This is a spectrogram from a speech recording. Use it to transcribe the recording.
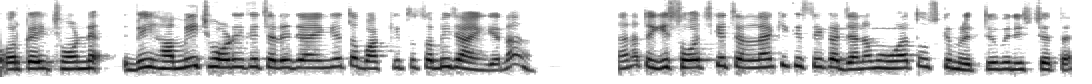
और कई छोड़ने, भी हम ही छोड़ के चले जाएँगे तो बाकी तो सभी जाएँगे ना? है ना? तो ये सोच के चलना है कि किसी का जन्म हुआ तो उसकी मृत्यु भी निश्चित है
